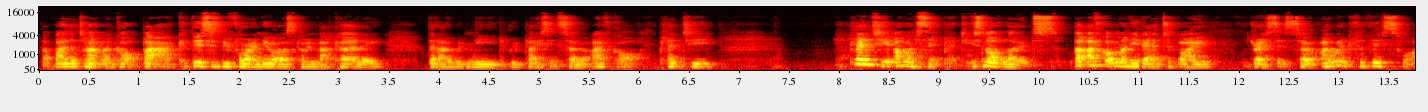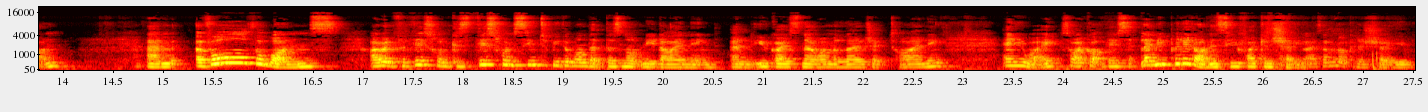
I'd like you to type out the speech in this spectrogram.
that by the time I got back, this is before I knew I was coming back early, that I would need replacing. So I've got plenty, plenty, I want to say plenty, it's not loads, but I've got money there to buy dresses. So I went for this one. Um, of all the ones I went for this one because this one seemed to be the one that does not need ironing. And you guys know I'm allergic to ironing. Anyway, so I got this. Let me put it on and see if I can show you. Guys, I'm not going to show you.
